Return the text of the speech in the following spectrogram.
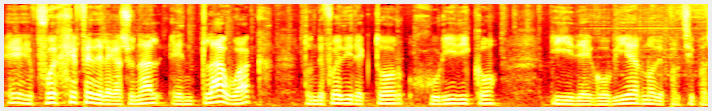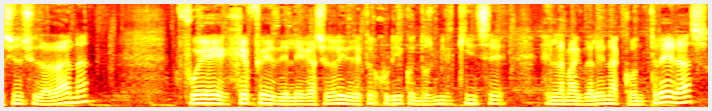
eh, fue jefe delegacional en Tláhuac, donde fue director jurídico y de gobierno de participación ciudadana, fue jefe delegacional y director jurídico en 2015 en la Magdalena Contreras,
